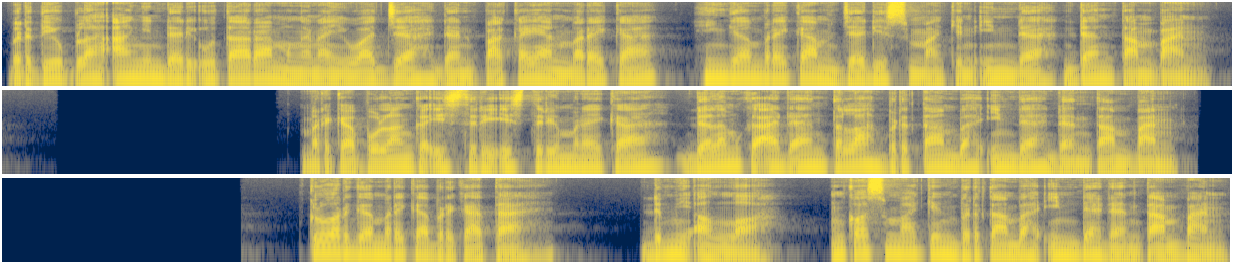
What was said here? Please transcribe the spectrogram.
Bertiuplah angin dari utara mengenai wajah dan pakaian mereka hingga mereka menjadi semakin indah dan tampan." Mereka pulang ke istri-istri mereka dalam keadaan telah bertambah indah dan tampan, Keluarga mereka berkata, Demi Allah, engkau semakin bertambah indah dan tampan.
